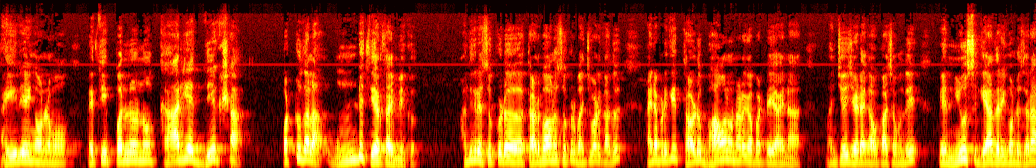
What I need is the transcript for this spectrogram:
ధైర్యంగా ఉండడము ప్రతి పనులను కార్యదీక్ష పట్టుదల ఉండి తీరుతాయి మీకు. అందుకనే శుక్రుడు థర్డ్ భావంలో శుక్రుడు మంచివాడు కాదు. అయినప్పటికీ థర్డ్ భావంలో ఉన్నాడు కాబట్టి ఆయన మంచిగా చేయడానికి అవకాశం ఉంది. మీరు న్యూస్ గ్యాదరింగ్ ఉంటుంది సరా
